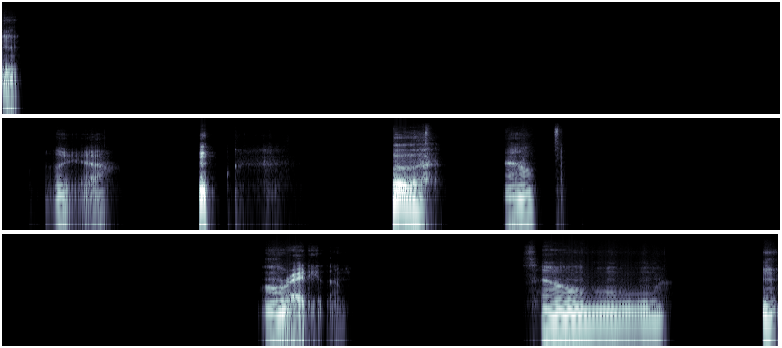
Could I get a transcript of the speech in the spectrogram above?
Hmm. Oh yeah. Now. Alrighty then. So. Hmm.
